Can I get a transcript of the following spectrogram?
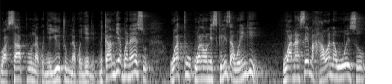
whatsapp na kwenye youtube na kwenye nini. Nikaambia bwana yesu watu wanaonisikiliza wengi wanasema hawana uwezo.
